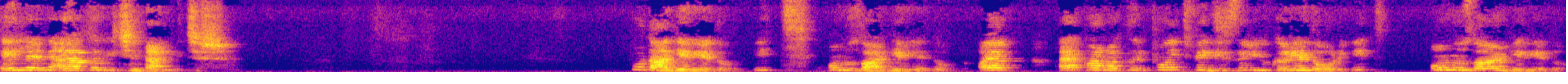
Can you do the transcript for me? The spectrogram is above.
ellerini ayakların içinden geçir. Buradan geriye doğru it. Omuzlar geriye doğru. Ayak ayak parmakları point ve dizleri yukarıya doğru it. Omuzlar geriye doğru.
